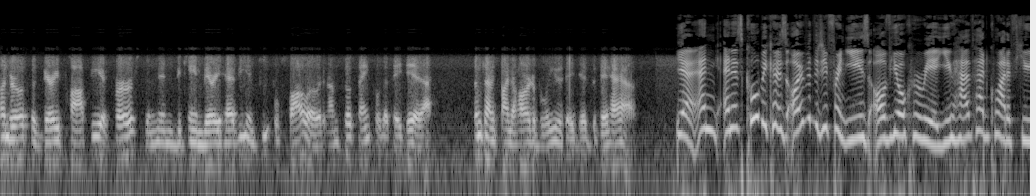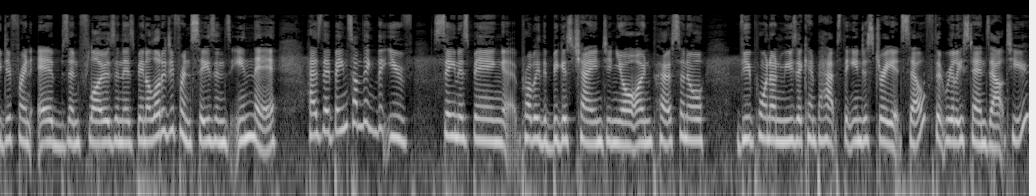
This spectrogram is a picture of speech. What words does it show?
Underoath was very poppy at first, and then became very heavy, and people followed. And I'm so thankful that they did. I sometimes find it hard to believe that they did, but they have. Yeah, and, and it's cool because over the different years of your career, you have had quite a few different ebbs and flows, and there's been a lot of different seasons in there. Has there been something that you've seen as being probably the biggest change in your own personal viewpoint on music and perhaps the industry itself that really stands out to you?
